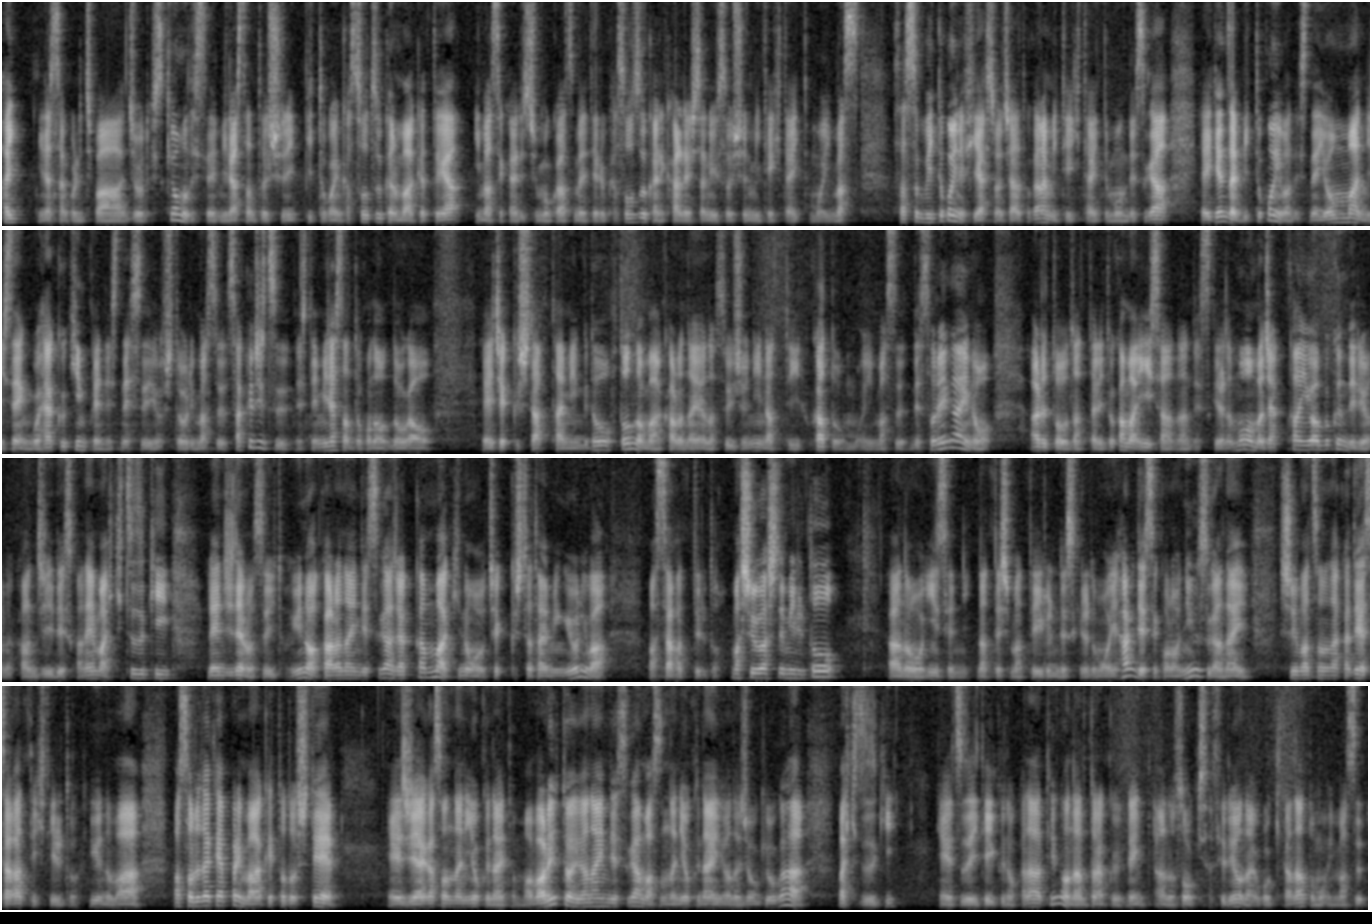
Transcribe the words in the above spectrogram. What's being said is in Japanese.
はい、皆さんこんにちは、ジョーです。今日もですね、皆さんと一緒にビットコイン仮想通貨のマーケットや今世界で注目を集めている仮想通貨に関連したニュースを一緒に見ていきたいと思います。早速ビットコインの冷やしのチャートから見ていきたいと思うんですが、えー、現在ビットコインはですね、42,500近辺ですね、推移をしております。昨日ですね、皆さんとこの動画をチェックしたタイミングとほとんどまあ変わらないような水準になっているかと思います。でそれ以外のアルトだったりとか、まあ、イーサなんですけれども、まあ、若干弱含んでいるような感じですかね、まあ、引き続きレンジでの推移というのは変わらないんですが若干まあ昨日チェックしたタイミングよりはま下がってると、まあ、週足で見るとあの陰線になってしまっているんですけれどもやはりですねこのニュースがない週末の中で下がってきているというのは、まあ、それだけやっぱりマーケットとしてえー、試合がそんなに良くないと、まあ、悪いとは言わないんですが、まあ、そんなに良くないような状況が、まあ、引き続き、えー、続いていくのかなというのをなんとなく連あの想起させるような動きかなと思います。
